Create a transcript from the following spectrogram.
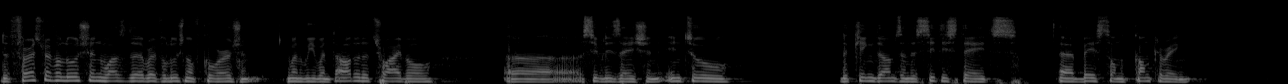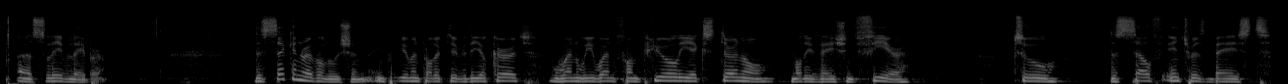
The first revolution was the revolution of coercion, when we went out of the tribal uh, civilization into the kingdoms and the city-states uh, based on conquering uh, slave labor. The second revolution in human productivity occurred when we went from purely external motivation, fear, to the self-interest based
